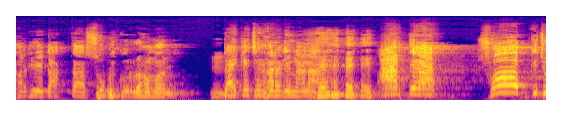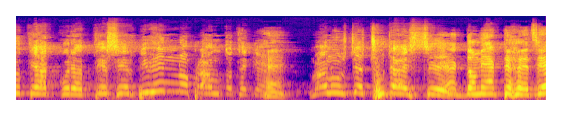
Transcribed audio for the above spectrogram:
আগে ডাক্তার শফিকুর রহমান ডাইকেছে হারাগে নানা। আর দেখ সব কিছু ত্যাগ করে দেশের বিভিন্ন প্রান্ত থেকে হ্যাঁ। মানুষ যে ছুটে এসছে একদম একটা হয়েছে।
